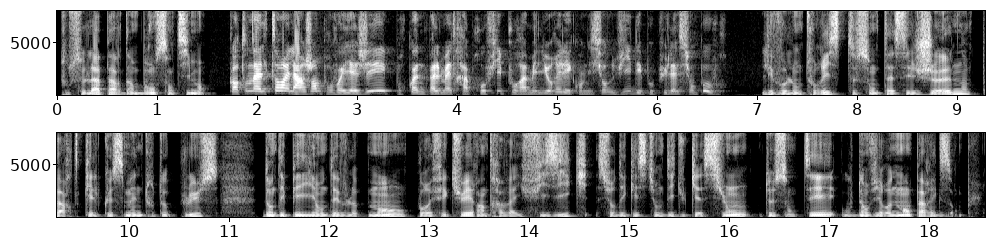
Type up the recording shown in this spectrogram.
Tout cela part d'un bon sentiment. Quand on a le temps et l'argent pour voyager, pourquoi ne pas le mettre à profit pour améliorer les conditions de vie des populations pauvres? Les volontouristes sont assez jeunes, partent quelques semaines tout au plus, dans des pays en développement pour effectuer un travail physique sur des questions d'éducation, de santé ou d'environnement par exemple.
